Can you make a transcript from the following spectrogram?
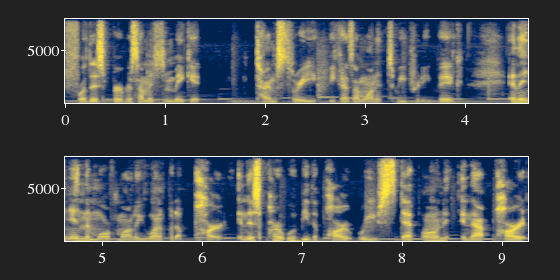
for this purpose, I'm gonna just make it times three because I want it to be pretty big. And then in the morph model, you want to put a part, and this part would be the part where you step on, and that part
